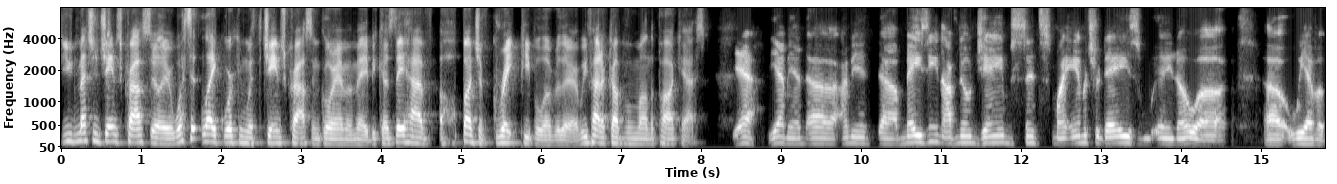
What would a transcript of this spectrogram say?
you mentioned James Krause earlier. What's it like working with James Krause and Glory MMA? Because they have a bunch of great people over there. We've had a couple of them on the podcast. Yeah, yeah, man. Uh, I mean, uh, amazing. I've known James since my amateur days. You know, uh, uh, we have a,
